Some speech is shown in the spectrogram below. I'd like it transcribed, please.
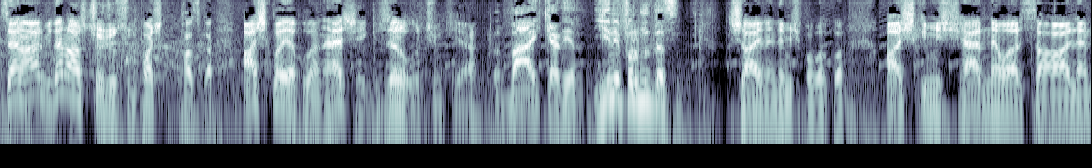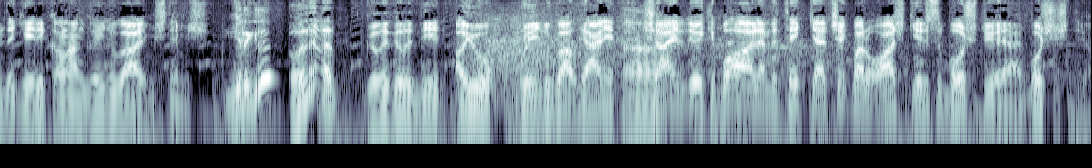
sen harbiden aşk çocuğusun Pas- Pascal. Aşkla yapılan her şey güzel olur çünkü ya. Vay Kadir yine formundasın. Şair ne demiş babako? Aşk imiş her ne varsa alemde geri kalan gıylugalmiş demiş. Gire gire o ne lan? Gılı gılı değil. Ayu, gıylugal. Yani şair diyor ki bu alemde tek gerçek var o aşk gerisi boş diyor yani. Boş iş diyor.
